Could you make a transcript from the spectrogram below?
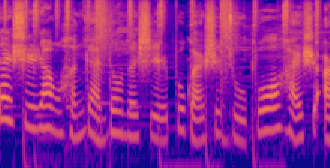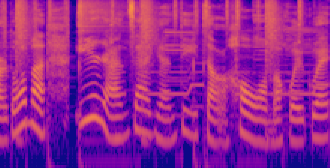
但是让我很感动的是，不管是主播还是耳朵们，依然在原地等候我们回归。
